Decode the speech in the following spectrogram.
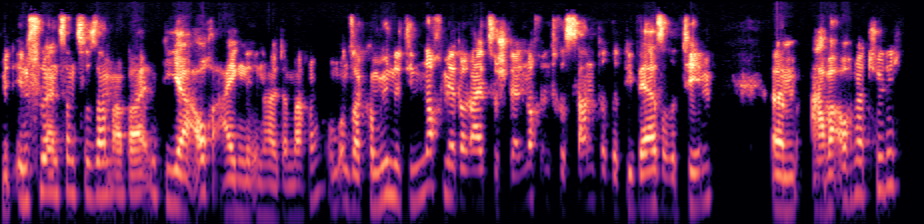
mit Influencern zusammenarbeiten, die ja auch eigene Inhalte machen, um unserer Community noch mehr bereitzustellen, noch interessantere, diversere Themen. Ähm, aber auch natürlich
